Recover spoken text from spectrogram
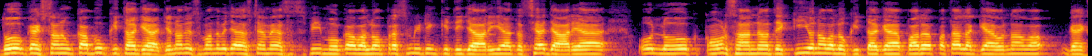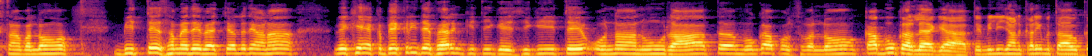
ਦੋ ਗੈਂਗਸਟਰਾਂ ਨੂੰ ਕਾਬੂ ਕੀਤਾ ਗਿਆ। ਜਿਨ੍ਹਾਂ ਦੇ ਸਬੰਧ ਵਿੱਚ ਇਸ ਟਾਈਮ ਐਸਐਸਪੀ ਮੋਗਾ ਵੱਲੋਂ ਪ੍ਰੈਸ ਮੀਟਿੰਗ ਕੀਤੀ ਜਾ ਰਹੀ ਹੈ। ਦੱਸਿਆ ਜਾ ਰਿਹਾ ਉਹ ਲੋਕ ਕੌਣ ਸਨ ਤੇ ਕੀ ਉਹਨਾਂ ਵੱਲੋਂ ਕੀਤਾ ਗਿਆ, ਪਰ ਪਤਾ ਲੱਗਿਆ ਉਹਨਾਂ ਵਾ- ਗੈਂਗਸਟਰਾਂ ਵੱਲੋਂ ਬੀਤੇ ਸਮੇਂ ਦੇ ਵਿੱਚ ਲੁਧਿਆਣਾ ਵਿਖੇ ਇੱਕ ਬੇਕਰੀ ਤੇ ਫਾਇਰਿੰਗ ਕੀਤੀ ਗਈ ਸੀਗੀ ਤੇ ਉਹਨਾਂ ਨੂੰ ਰਾਤ ਮੋਗਾ ਪੁਲਿਸ ਵੱਲੋਂ ਕਾਬੂ ਕਰ ਲਿਆ ਗਿਆ ਤੇ ਮਿਲੀ ਜਾਣਕਾਰੀ ਮੁਤਾਬਕ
